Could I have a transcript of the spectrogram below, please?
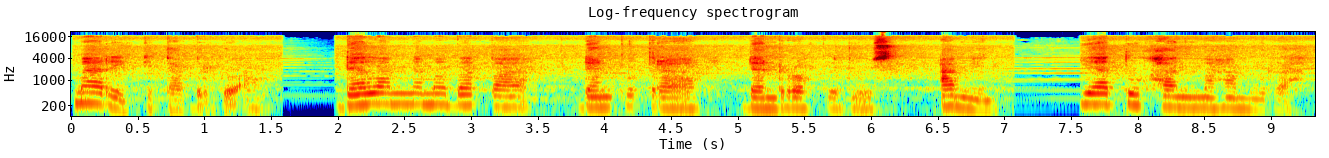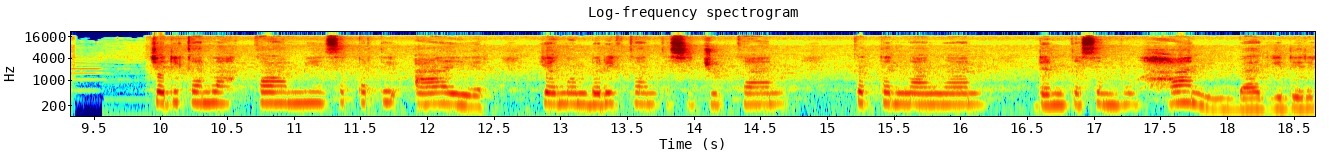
Mari kita berdoa. Dalam nama Bapa dan Putra dan Roh Kudus. Amin. Ya Tuhan Maha Murah, jadikanlah kami seperti air yang memberikan kesejukan, ketenangan, dan kesembuhan bagi diri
